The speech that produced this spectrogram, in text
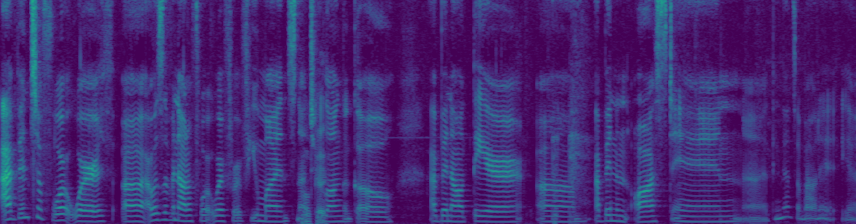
I've been to Fort Worth. Uh, I was living out in Fort Worth for a few months not too long ago. I've been out there. Um, I've been in Austin. Uh, I think that's about it. Yeah.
